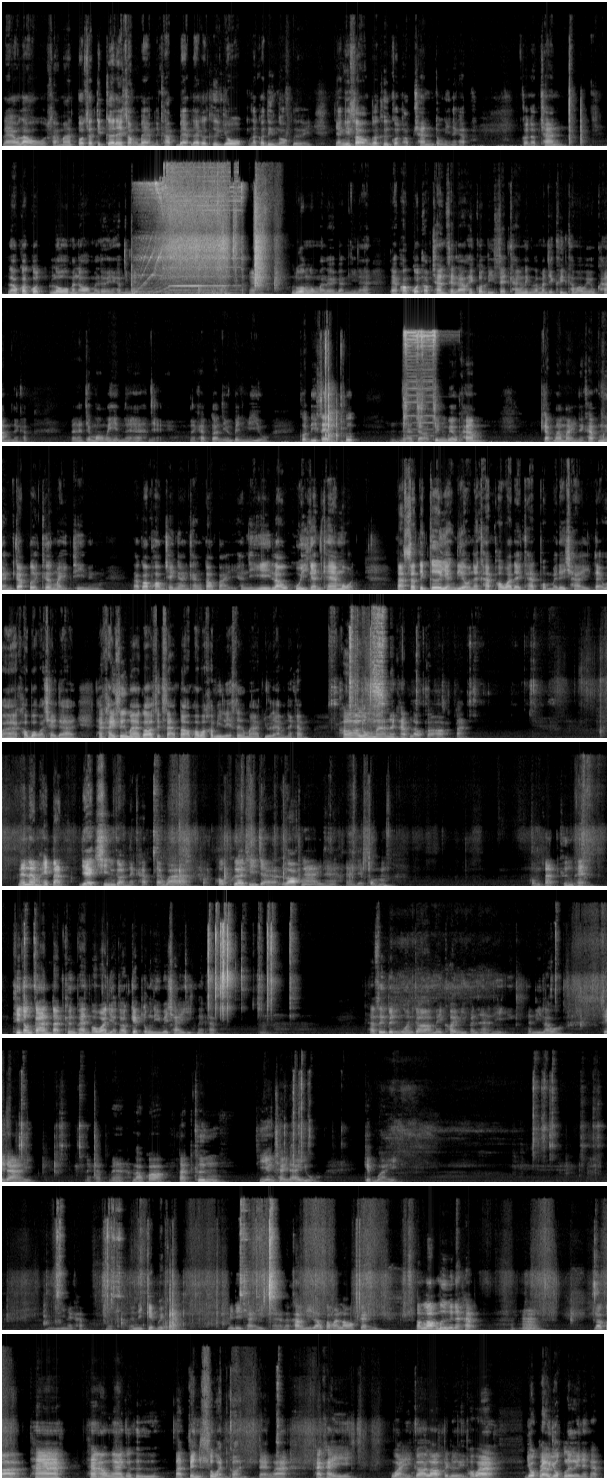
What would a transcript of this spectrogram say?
แล้วเราสามารถปลดสติกเกอร์ได้ 2 แบบนะครับ แบบแรกก็คือโยกแล้วก็ดึงออกเลย อย่างที่ 2 ก็คือกดออปชันตรงนี้นะครับ กดออปชันเราก็กดโลมันออกมาเลยนะครับอย่างเงี้ยอะล่วงลงมาเลยแบบนี้นะ แต่พอกดออปชันเสร็จแล้วให้กดรีเซ็ตครั้งหนึ่งแล้วมันจะขึ้นคำว่า welcome นะครับอ่าจะมองไม่เห็นนะอะเนี่ยนะครับ ตอนนี้มันเป็นอย่างนี้อยู่ กดรีเซ็ตปุ๊บหน้าจอขึ้น welcome กลับมาใหม่นะครับ เหมือนกับเปิดเครื่องใหม่อีกทีหนึ่งแล้วก็พร้อมใช้งานครั้งต่อไป อันนี้เราคุยกันแค่โหมดตัดสติกเกอร์อย่างเดียวนะครับ เพราะว่าไดคัตผมไม่ได้ใช้ แต่ว่าเขาบอกว่าใช้ได้ ถ้าใครซื้อมาก็ศึกษาต่อเพราะว่าเขามีเลเซอร์มาร์กอยู่แล้วนะครับ พอเอาลงมานะครับเราก็ตัด แนะนำให้ตัดแยกชิ้นก่อนนะครับ แต่ว่าเพราะเพื่อที่จะลอกง่ายนะอ่าเดี๋ยวผม ผมตัดครึ่งแผ่น ที่ต้องการตัดครึ่งแผ่นเพราะว่าเดี๋ยวเราเก็บตรงนี้ไว้ใช้อีกนะครับ ถ้าซื้อเป็นม้วนก็ไม่ค่อยมีปัญหานี้ อันนี้เราเสียดายนะครับอ่าเราก็ตัดครึ่งที่ยังใช้ได้อยู่ เก็บไว้ นี่นะครับ อันนี้เก็บไว้ก่อน ไม่ได้ใช้อ่าแล้วคราวนี้เราก็มาลอกกัน ต้องลอกมือนะครับ แล้วก็ถ้าถ้าเอาง่ายก็คือ ตัดเป็นส่วนก่อน แต่ว่าถ้าใครไหวก็ลอกไปเลย เพราะว่ายกแล้วยกเลยนะครับ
